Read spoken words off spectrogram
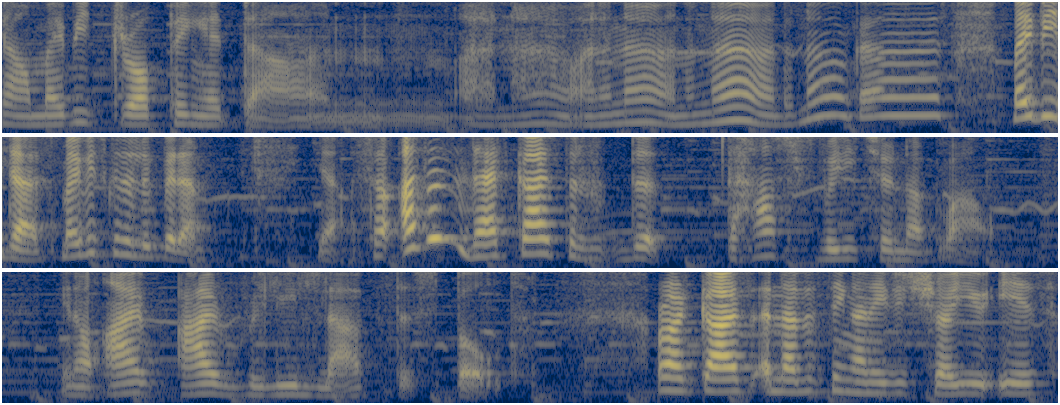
yeah, maybe dropping it down. I don't know. I don't know. I don't know. I don't know, guys. Maybe it does. Maybe it's gonna look better. Yeah. So other than that, guys, the the the house really turned out well. You know, I, I really love this build. Alright guys, another thing I need to show you is,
